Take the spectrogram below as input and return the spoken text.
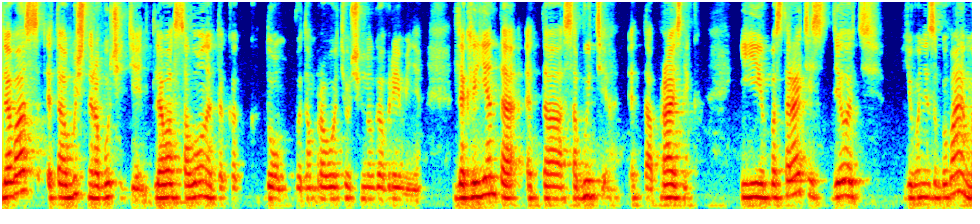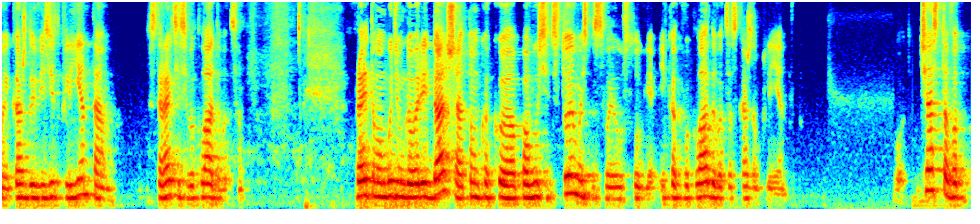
Для вас это обычный рабочий день, для вас салон это как дом, вы там проводите очень много времени. Для клиента это событие, это праздник. И постарайтесь сделать его незабываемый. Каждый визит клиента старайтесь выкладываться. Про это мы будем говорить дальше, о том, как э, повысить стоимость на свои услуги и как выкладываться с каждым клиентом. Часто вот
